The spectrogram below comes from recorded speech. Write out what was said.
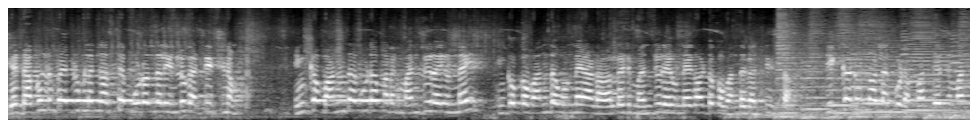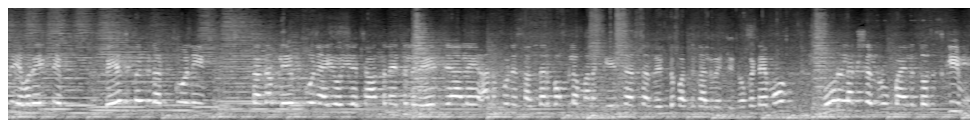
ఇక డబుల్ బెడ్రూమ్లకు వస్తే మూడు వందల ఇల్లు కట్టించినాం. ఇంకా వంద కూడా మనకు మంజూరై ఉన్నాయి. ఇంకొక వంద ఉన్నాయి ఆడ ఆల్రెడీ మంజూరై ఉన్నాయి కాబట్టి ఒక వంద కట్టిస్తా. ఇక్కడ ఉన్న వాళ్ళకి కూడా పద్దెనిమిది మంది ఎవరైతే బేస్మెంట్ కట్టుకొని సగం లేపుకొని అయ్యో ఇక చేతనైతే ఏం చేయాలి అనుకునే సందర్భంలో మన కేసీఆర్ సార్ రెండు పథకాలు పెట్టింది ఒకటేమో మూడు లక్షల రూపాయలతో స్కీము.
